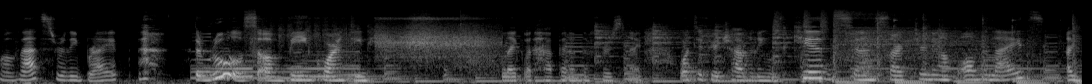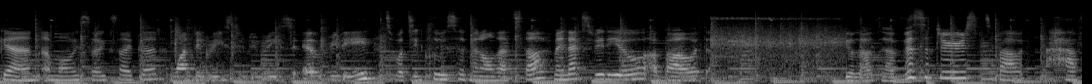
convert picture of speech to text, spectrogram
Well, that's really bright. the rules of being quarantined. Like what happened on the first night. What if you're traveling with kids and start turning off all the lights? Again, I'm always so excited. One degrees, two degrees every day. It's what's inclusive and all that stuff. My next video about you're allowed to have visitors. It's about half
